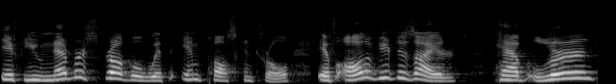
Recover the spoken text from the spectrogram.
If you never struggle with impulse control, if all of your desires have learned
